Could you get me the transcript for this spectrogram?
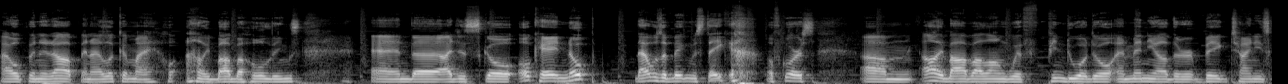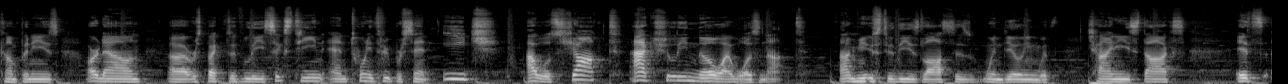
I open it up and I look at my Alibaba holdings, and uh, I just go, okay, nope, that was a big mistake. of course, um, Alibaba, along with Pinduoduo and many other big Chinese companies, are down uh, respectively 16 and 23% each. I was shocked. Actually, no, I was not. I'm used to these losses when dealing with Chinese stocks it's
